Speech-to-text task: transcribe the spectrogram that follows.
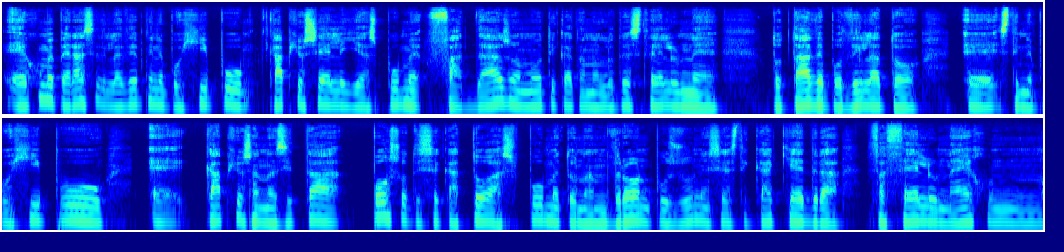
Έχουμε περάσει δηλαδή από την εποχή που κάποιος έλεγε ας πούμε φαντάζομαι ότι οι καταναλωτές θέλουν το τάδε ποδήλατο στην εποχή που ε, κάποιος αναζητά πόσο της εκατό ας πούμε των ανδρών που ζουν σε αστικά κέντρα θα θέλουν να έχουν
